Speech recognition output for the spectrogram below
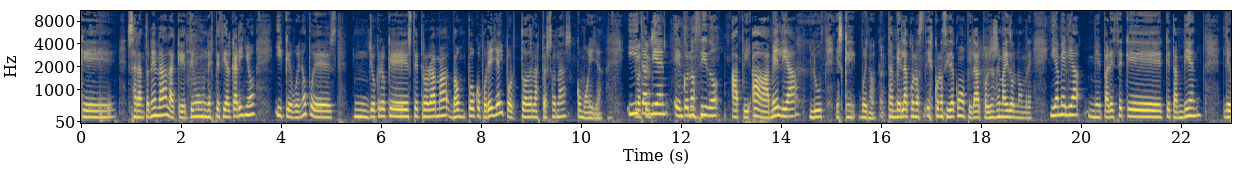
que Sara Antonella, a la que tengo un especial cariño y que bueno, pues mm, yo creo que este programa va un poco por ella y por todas las personas como ella. Y Gracias. también he conocido a, Pi- a Amelia Luz, es que, bueno, también la cono- es conocida como Pilar, por eso se me ha ido el nombre. Y Amelia me parece que, que también le,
